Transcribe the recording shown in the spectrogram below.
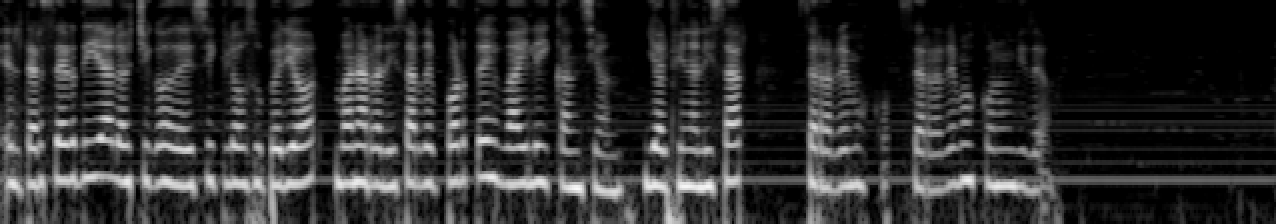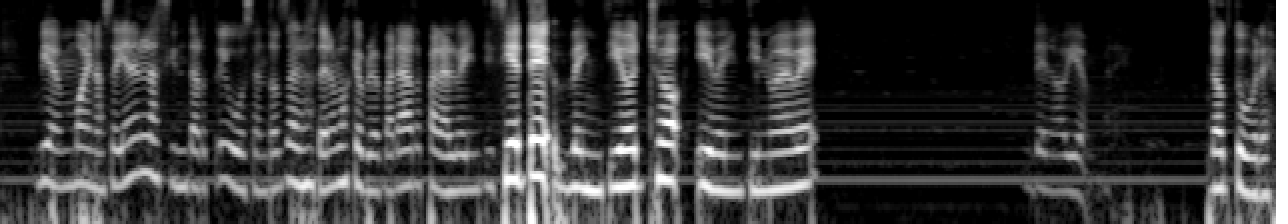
El tercer día los chicos del ciclo superior van a realizar deportes, baile y canción. Y al finalizar cerraremos, cerraremos con un video. Bien, bueno, se vienen las intertribus, entonces los tenemos que preparar para el 27, 28 y 29 de noviembre. De octubre.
